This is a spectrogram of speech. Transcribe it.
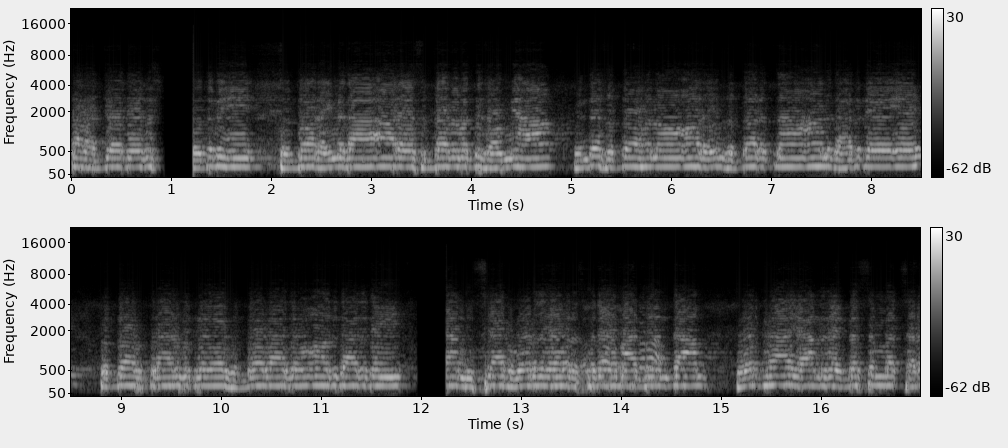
तवज्योतिः शुद्धो रैनदारे शुद्धमिमति सौम्यः विन्दशुद्धोहनो रैं शुद्धरत्नानुदागते शुद्धो पुत्राणुपुत्रे शुद्धो राजो अनुदागते शुद्धो वाजो दातते निस्याभगोर्दयो वनस्पतयो माध्यन्ताम् ऊर्ध्वायामृतयज्ञसंवत्सर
